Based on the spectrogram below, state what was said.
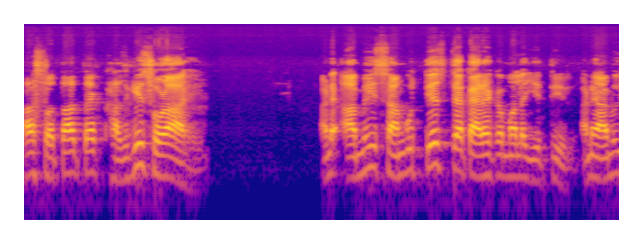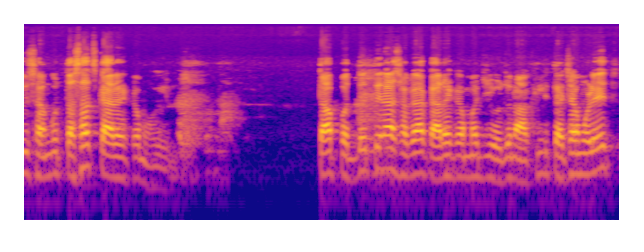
हा स्वतःचा एक खाजगी सोहळा आहे. आणि आम्ही सांगू तेच त्या कार्यक्रमाला येतील आणि आम्ही सांगू तसाच कार्यक्रम होईल. त्या पद्धतीने सगळ्या कार्यक्रमाची योजना आखली. त्याच्यामुळेच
